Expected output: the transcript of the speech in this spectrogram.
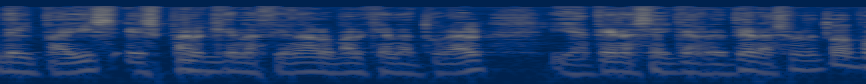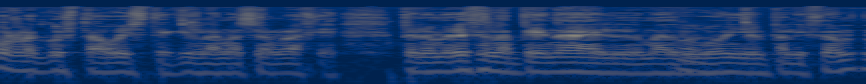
del país es parque nacional o parque natural y apenas hay carretera, sobre todo por la costa oeste, que es la más salvaje. Pero merece la pena el madrugón y el palizón.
